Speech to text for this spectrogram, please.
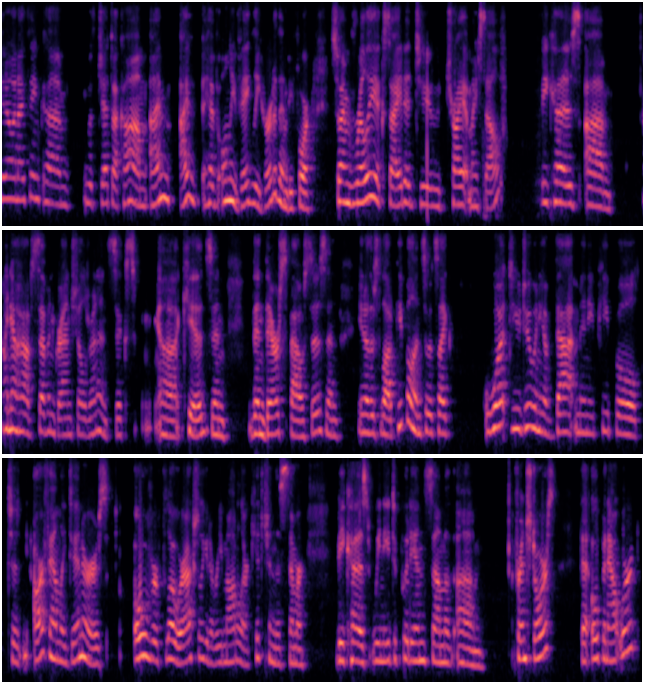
You know and i think um, with jet.com i'm i have only vaguely heard of them before. So i'm really excited to try it myself because um, I now have seven grandchildren and six uh, kids, and then their spouses, and you know, there's a lot of people, and so it's like, what do you do when you have that many people? To our family dinners overflow. We're actually going to remodel our kitchen this summer because we need to put in some of um, French doors that open outward,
